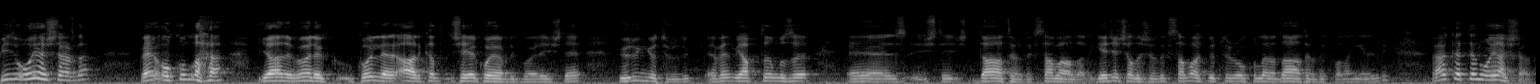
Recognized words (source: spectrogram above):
Biz o yaşlarda ben okullara yani böyle kolileri arka şeye koyardık böyle işte ürün götürürdük. Efendim yaptığımızı e, işte dağıtırdık sabahlar. Gece çalışırdık. Sabah götürür okullara dağıtırdık falan gelirdik. Ve hakikaten o yaşlarda.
